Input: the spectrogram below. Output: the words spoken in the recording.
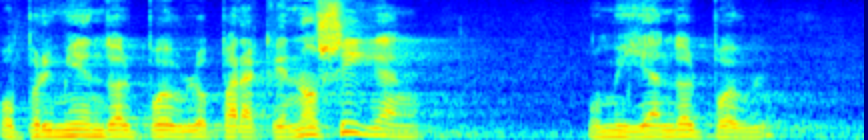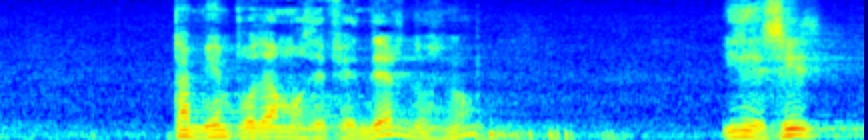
oprimiendo al pueblo, para que no sigan humillando al pueblo, también podamos defendernos, ¿no? Y decir...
